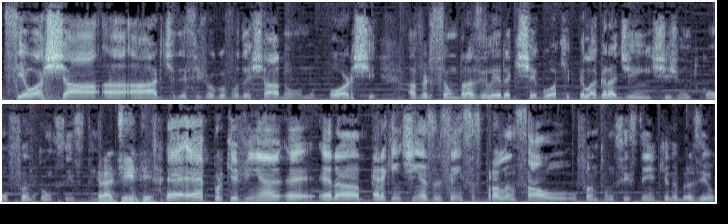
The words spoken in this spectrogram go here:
Se eu achar a, a arte desse jogo, eu vou deixar no, no Porsche a versão brasileira que chegou aqui pela Gradiente, junto com o Phantom System. Gradiente? É, é porque vinha, é, era, era quem tinha as licenças para lançar o, o Phantom System aqui no Brasil.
